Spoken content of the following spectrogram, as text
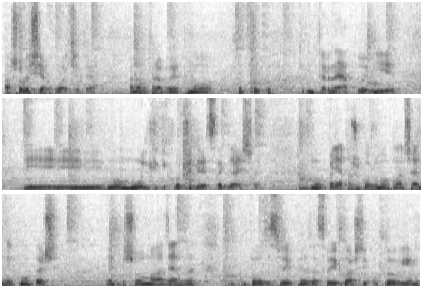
А що ви ще хочете? А нам треба ну, тобто, інтернету і, і ну, мультики хочуть дивитися так далі. Ну, понятно, що кожному планшет не купиш. Я пішов в магазин, купив за свої, за свої кошти, купив їм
